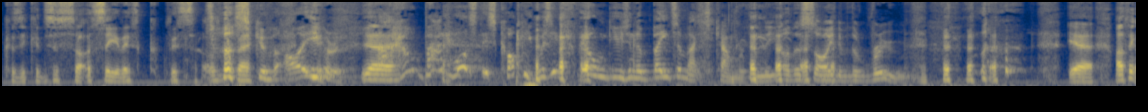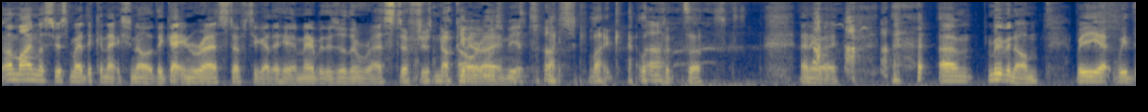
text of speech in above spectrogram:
because you could just sort of see this this sort of Tusk of Ivory. Yeah. Now, how bad was this copy? Was it filmed using a Betamax camera from the other side of the room? Yeah, I think my mind must have just made the connection. Oh, they're getting rare stuff together here. Maybe there's other rare stuff just knocking Oh, it around. must be a tusk. like, like elephant uh. tusks. Anyway, um, moving on. We uh, we th-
